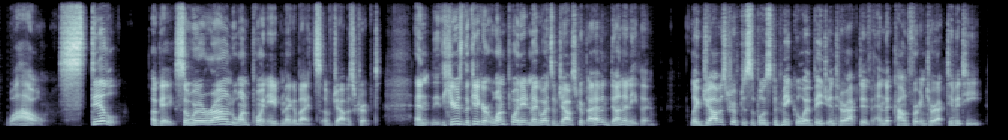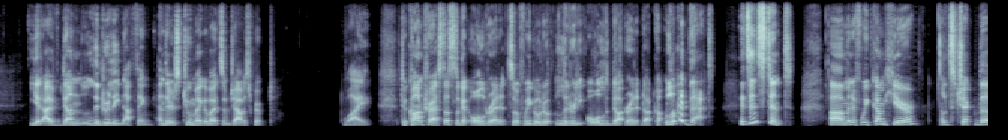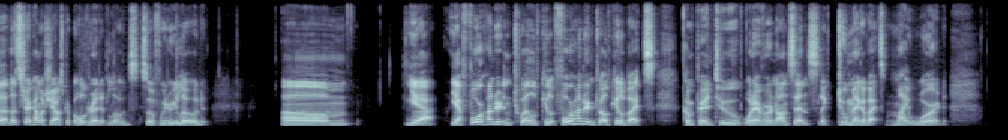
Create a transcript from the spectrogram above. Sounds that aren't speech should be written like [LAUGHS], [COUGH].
wow, still. Okay, so we're around 1.8 megabytes of JavaScript. And here's the kicker, 1.8 megabytes of JavaScript, I haven't done anything. Like JavaScript is supposed to make a web page interactive and account for interactivity. Yet I've done literally nothing, and there's two megabytes of JavaScript. Why? To contrast, let's look at old Reddit. So if we go to literally old.reddit.com, look at that. It's instant. Um, and if we come here, let's check the let's check how much JavaScript old Reddit loads. So if we reload, um, yeah, yeah, 412 kilo 412 kilobytes compared to whatever nonsense like two megabytes. My word.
